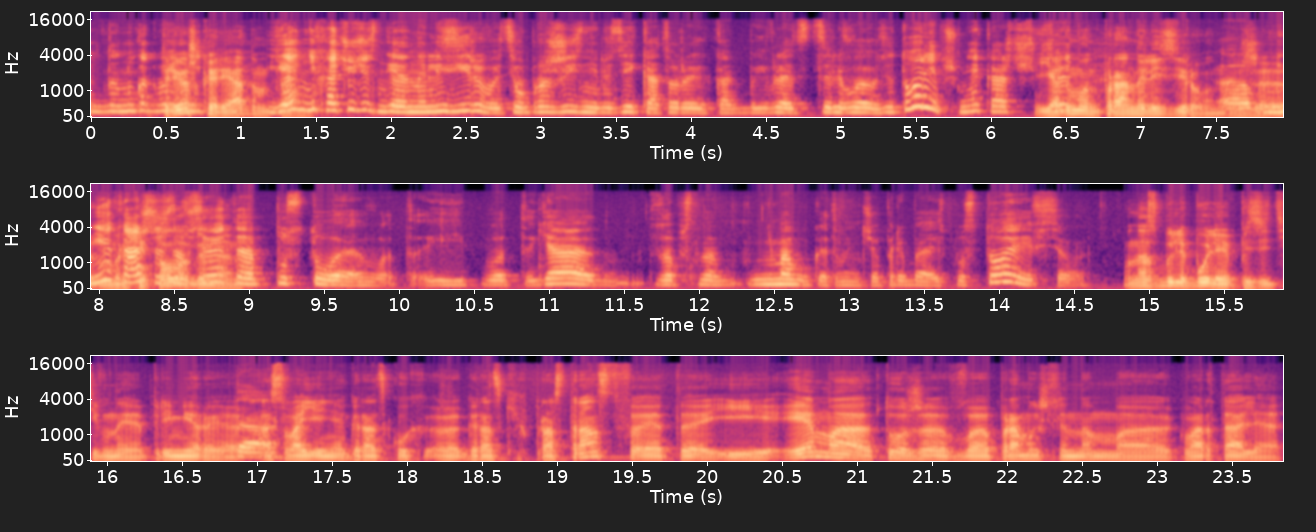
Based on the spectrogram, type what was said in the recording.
Ну, как бы... Трешка рядом. Я там. не хочу, честно говоря, анализировать образ жизни людей, которые, как бы, являются целевой аудиторией, потому что мне кажется, что Я думаю, он проанализирован э, уже Мне кажется, что все это пустое, вот. И вот я, собственно, не могу к этому ничего прибавить, пустое и все. У нас были более позитивные примеры да. освоения городских, э, городских пространств. Это и Эма тоже в промышленном э, квартале.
